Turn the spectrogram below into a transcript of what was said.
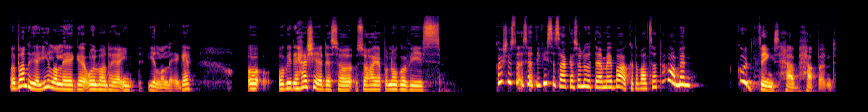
Och ibland har jag gillat läge och ibland har jag inte gillat läge. Och, och vid det här skedet så, så har jag på något vis Kanske så, så att i vissa saker så lutar jag mig bakåt och alltså att ah, men good things have happened.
